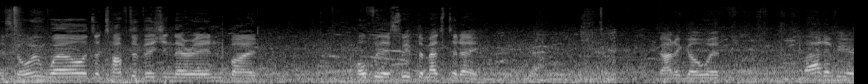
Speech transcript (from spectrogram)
It's going well. It's a tough division they're in, but hopefully they sweep the Mets today. Gotta go with Vladimir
